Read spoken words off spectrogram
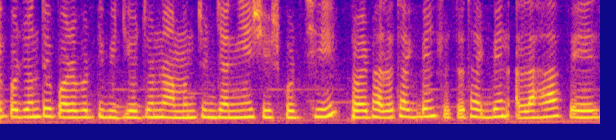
এই পর্যন্তই। পরবর্তী ভিডিওর জন্য আমন্ত্রণ জানিয়ে শেষ করছি। সবাই ভালো থাকবেন, সুস্থ থাকবেন। আল্লাহ হাফেজ।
